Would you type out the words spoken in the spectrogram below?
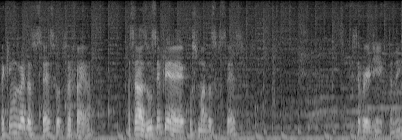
Daqui uns vai dar sucesso, outros vai falhar. Essa azul sempre é acostumada a sucesso. Essa verdinha aqui também.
